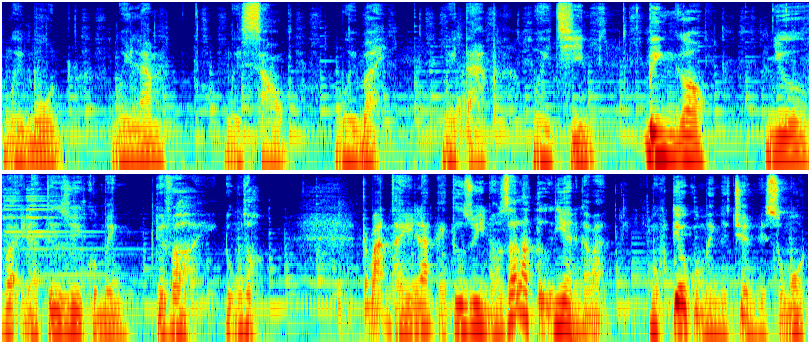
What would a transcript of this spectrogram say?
14 15 16 17 18 19 Bingo! Như vậy là tư duy của mình tuyệt vời, Đúng rồi. Các bạn thấy là cái tư duy nó rất là tự nhiên các bạn. Mục tiêu của mình là chuyển về số 1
